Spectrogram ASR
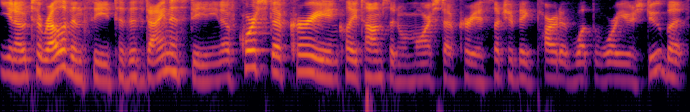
you know to relevancy to this dynasty. You know, of course Steph Curry and Klay Thompson or more Steph Curry is such a big part of what the Warriors do, but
